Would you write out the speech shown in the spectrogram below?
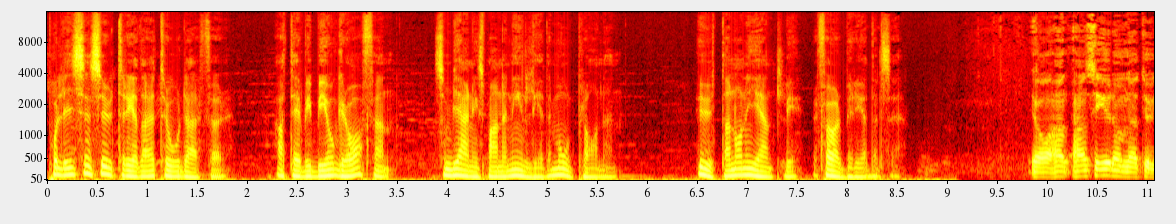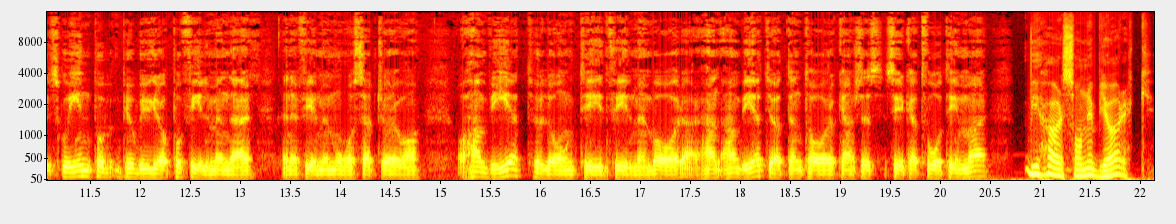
Polisens utredare tror därför att det är vid biografen som gärningsmannen inleder mordplanen utan någon egentlig förberedelse. Ja, han, han ser ju dem naturligtvis gå in på, på, på filmen där, den här filmen Mozart tror jag det var. Och han vet hur lång tid filmen varar. Han, han vet ju att den tar kanske cirka två timmar. Vi hör Sonny Björk,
